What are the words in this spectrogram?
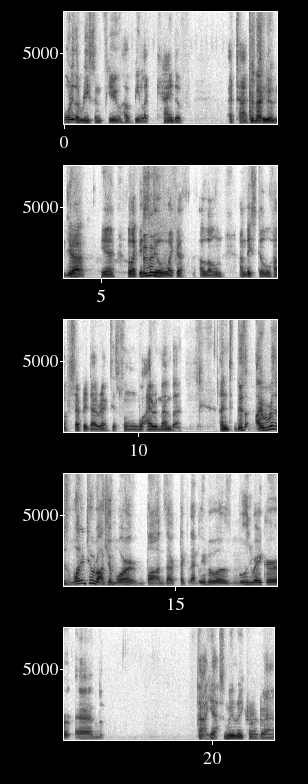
only the recent few have been like kind of attached to Connected, other. yeah. yeah, but like they're still like a alone, and they still have separate directors from what I remember. And There's, I remember there's one or two Roger Moore bonds that are connected. I believe it was Moonraker and ah yes, Moonraker and uh,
